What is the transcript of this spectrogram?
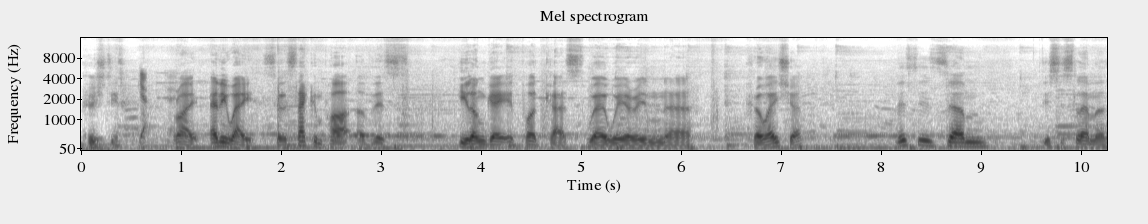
Kushti. Yeah. Right. Anyway, so the second part of this elongated podcast, where we're in uh, Croatia. This is um, this is Sljeme,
